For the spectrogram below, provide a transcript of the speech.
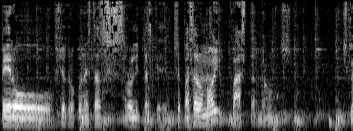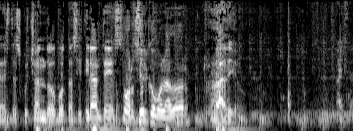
pero yo creo que con estas rolitas que se pasaron hoy, basta. ¿no? Vamos. Usted está escuchando Botas y Tirantes Por Circo Volador. Radio. Ahí está,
